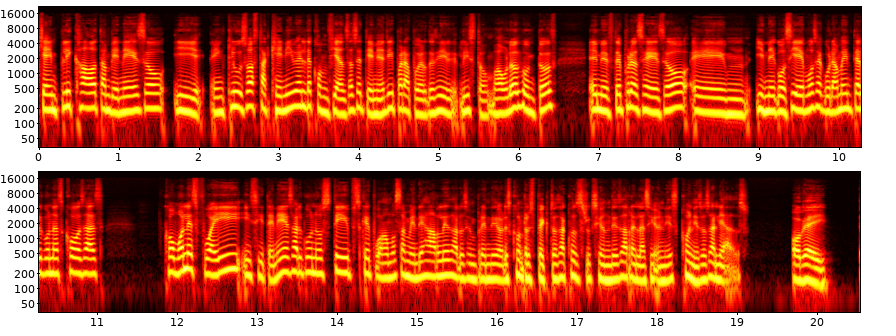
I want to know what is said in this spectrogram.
¿Qué ha implicado también eso? Y, e incluso hasta qué nivel de confianza se tiene allí para poder decir, listo, vámonos juntos en este proceso em, y negociemos seguramente algunas cosas cómo les fue ahí y si tenés algunos tips que podamos también dejarles a los emprendedores con respecto a esa construcción de esas relaciones con esos aliados. Ok.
